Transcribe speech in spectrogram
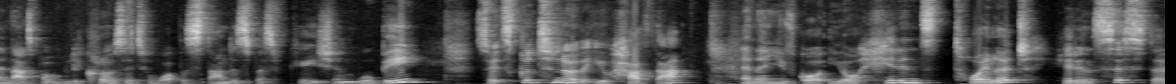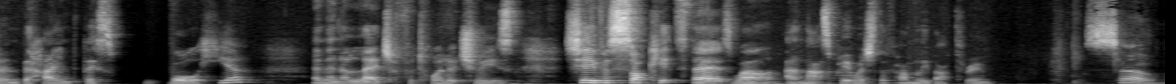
And that's probably closer to what the standard specification will be. So it's good to know that you have that. And then you've got your hidden toilet, hidden cistern behind this wall here and then a ledge for toiletries. Shaver sockets there as well, and that's pretty much the family bathroom. So,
